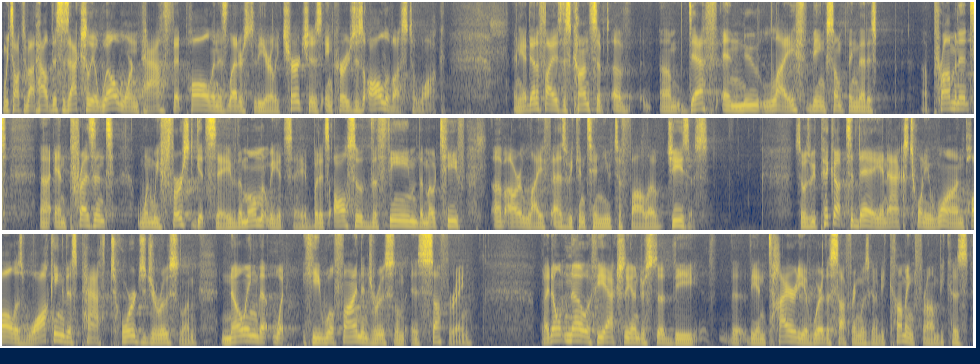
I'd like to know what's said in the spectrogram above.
we talked about how this is actually a well worn path that Paul, in his letters to the early churches, encourages all of us to walk. And he identifies this concept of um, death and new life being something that is uh, prominent uh, and present when we first get saved, the moment we get saved, but it's also the theme, the motif of our life as we continue to follow Jesus. So, as we pick up today in Acts 21, Paul is walking this path towards Jerusalem, knowing that what he will find in Jerusalem is suffering. But I don't know if he actually understood the, the, the entirety of where the suffering was going to be coming from because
